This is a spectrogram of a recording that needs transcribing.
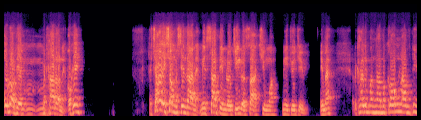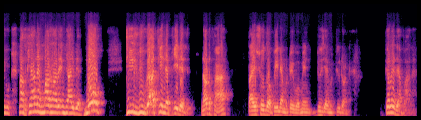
အုတ်တော့ထဲမထားတော့နဲ့ okay တခြားတွေရှောက်မစင်းစားနဲ့မင်းစတင်ပြီးတော့ဂျေးတော်စချီးမွားမင်းကြွေးကြပြီအာမင် တခါလေမှငါမကောင်းလားမသိဘူးငါဖျားနဲ့မှားထားတယ်အများကြီးပဲ no ဒီလူကအပြစ်နဲ့ပြည့်တဲ့သူနောက်တစ်ဖန်တိုင်းဆိုးတော့ဘေးနဲ့မတွေ့ဘူးမင်းဒုစရိုက်မပြုတ်တော့နဲ့ပြောလိုက်တာပါလား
